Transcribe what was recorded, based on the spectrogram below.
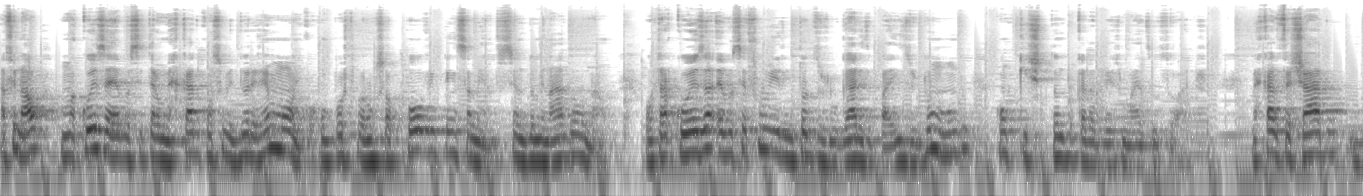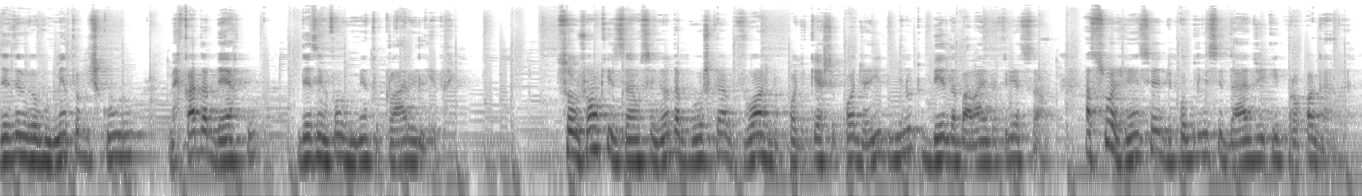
Afinal, uma coisa é você ter um mercado consumidor hegemônico, composto por um só povo e pensamento, sendo dominado ou não. Outra coisa é você fluir em todos os lugares e países do mundo, conquistando cada vez mais usuários. Mercado fechado, desenvolvimento obscuro, mercado aberto, desenvolvimento claro e livre. Sou João Quizão, senhor da busca, voz do podcast Pode Aí, do Minuto B da Balaia da Criação, a sua agência de publicidade e propaganda.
